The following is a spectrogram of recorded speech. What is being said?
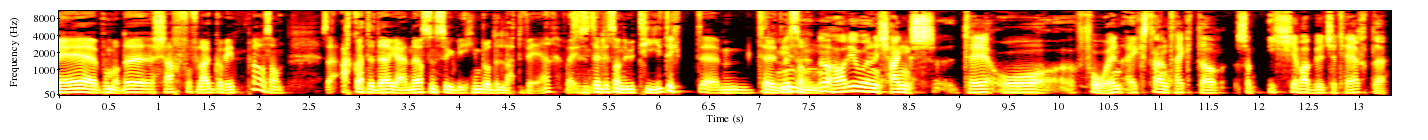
med på en måte skjerf og flagg og vimpler og sånn. Så akkurat det der greiene der syns jeg Viking burde latt være. For Jeg syns det er litt sånn utidig eh, til de Men som nå har de jo en sjanse til å få inn ekstrainntekter som ikke var budsjetterte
